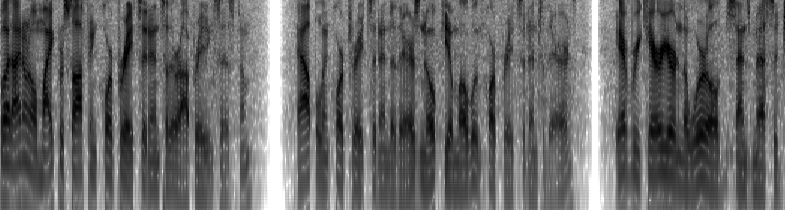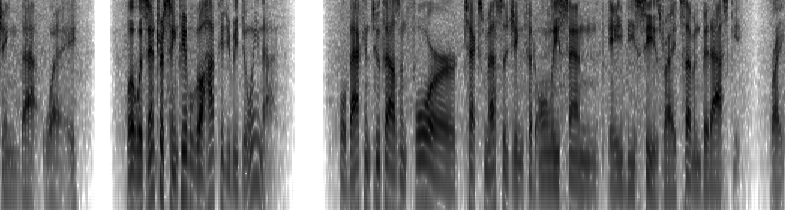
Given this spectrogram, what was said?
but I don't know, Microsoft incorporates it into their operating system. Apple incorporates it into theirs. Nokia Mobile incorporates it into theirs. Every carrier in the world sends messaging that way. What was interesting, people go, how could you be doing that? Well, back in 2004, text messaging could only send ABCs, right? 7 bit ASCII. Right.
